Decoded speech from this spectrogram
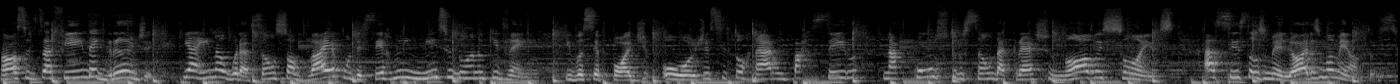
Nosso desafio ainda é grande e a inauguração só vai acontecer no início do ano que vem. E você pode hoje se tornar um parceiro na construção da creche Novos Sonhos. Assista aos melhores momentos.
